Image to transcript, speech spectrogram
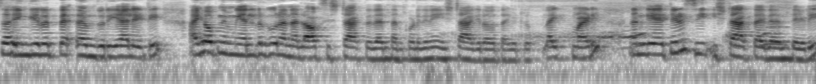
ಸೊ ಹಿಂಗಿರುತ್ತೆ ನಮ್ಮದು ರಿಯಾಲಿಟಿ ಐ ಹೋಪ್ ನಿಮ್ಗೆ ಎಲ್ರಿಗೂ ನನ್ನ ಲಾಗ್ಸ್ ಇಷ್ಟ ಆಗ್ತದೆ ಅಂತ ಅಂದ್ಕೊಂಡಿದ್ದೀನಿ ಇಷ್ಟ ಆಗಿರೋ ದಯವಿಟ್ಟು ಲೈಕ್ ಮಾಡಿ. ನನಗೆ ತಿಳಿಸಿ ಇಷ್ಟ ಆಗ್ತಾ ಇದೆ ಅಂತೇಳಿ.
